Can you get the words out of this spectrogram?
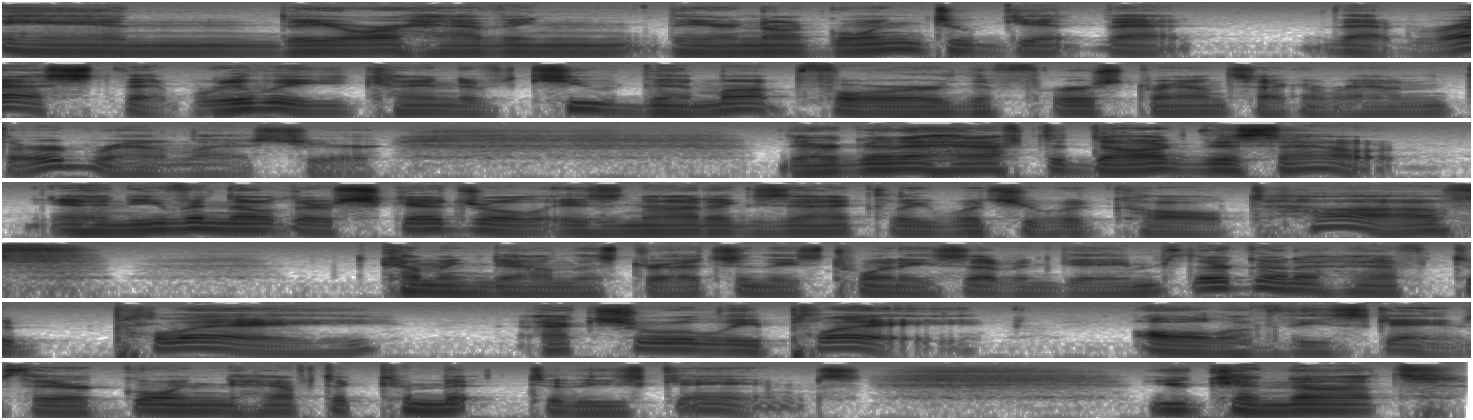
and they are having they are not going to get that that rest that really kind of queued them up for the first round, second round, and third round last year. They're going to have to dog this out. And even though their schedule is not exactly what you would call tough coming down the stretch in these 27 games, they're going to have to play, actually play all of these games. They're going to have to commit to these games. You cannot,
